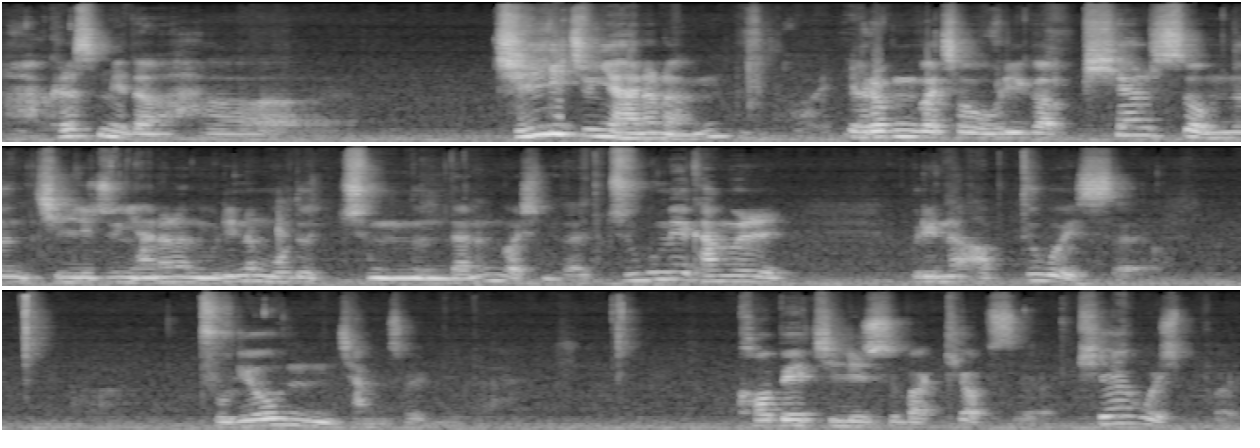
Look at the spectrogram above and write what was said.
아, 그렇습니다. 아, 진리 중에 하나는 여러분과 저 우리가 피할 수 없는 진리 중에 하나는 우리는 모두 죽는다는 것입니다. 죽음의 강을 우리는 앞두고 있어요. 두려운 장소입니다. 겁에 질릴 수밖에 없어요. 피하고 싶어요.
